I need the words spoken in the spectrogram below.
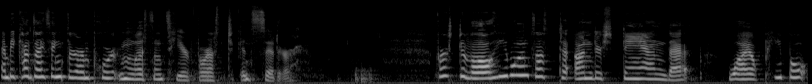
and because I think there are important lessons here for us to consider. First of all, he wants us to understand that while people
